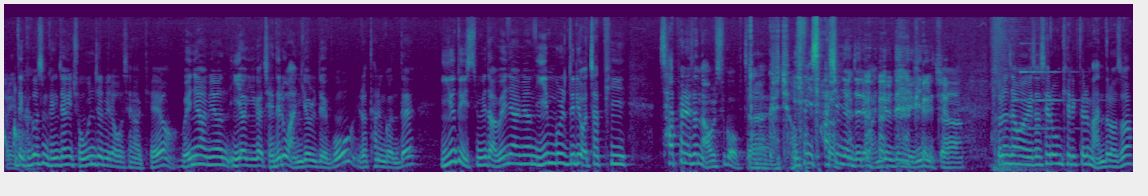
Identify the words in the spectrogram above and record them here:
근데. 그것은 굉장히 좋은 점이라고 생각해요. 왜냐하면 이야기가 제대로 완결되고 이렇다는 건데 이유도 있습니다. 왜냐하면 이 인물들이 어차피 4편에서 나올 수가 없잖아요. 아, 그렇죠. 이미 40년 전에 완결된 얘기니까. 그런 상황에서 새로운 캐릭터를 만들어서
